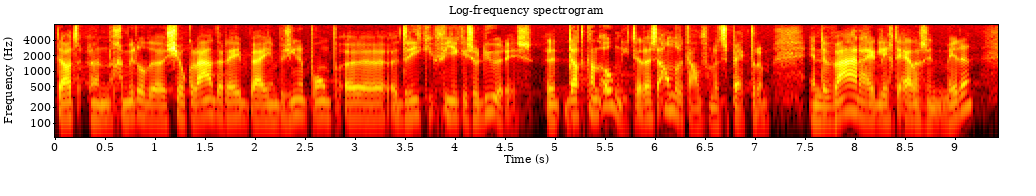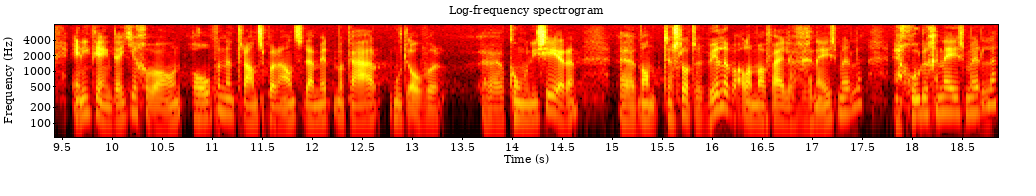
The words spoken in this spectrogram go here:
dat een gemiddelde chocoladereep bij een benzinepomp drie, vier keer zo duur is. Dat kan ook niet. Dat is de andere kant van het spectrum. En de waarheid ligt ergens in het midden. En ik denk dat je gewoon open en transparant daar met elkaar moet over communiceren. Want tenslotte willen we allemaal veilige geneesmiddelen en goede geneesmiddelen.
